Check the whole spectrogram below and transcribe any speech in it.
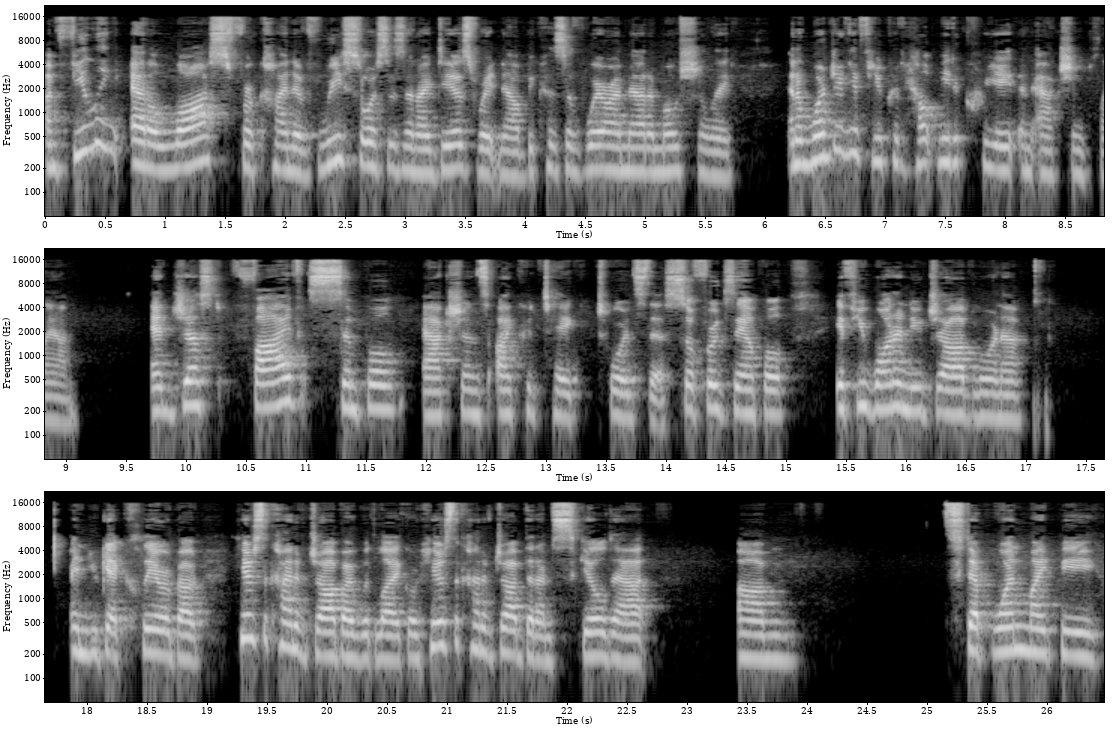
I'm feeling at a loss for kind of resources and ideas right now because of where I'm at emotionally. And I'm wondering if you could help me to create an action plan and just five simple actions I could take towards this. So, for example, if you want a new job, Lorna, and you get clear about here's the kind of job I would like, or here's the kind of job that I'm skilled at. Um, step one might be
